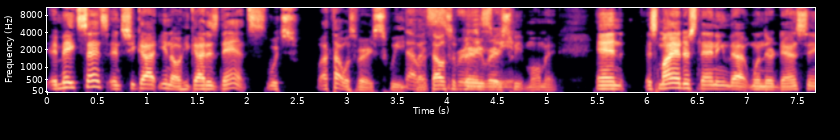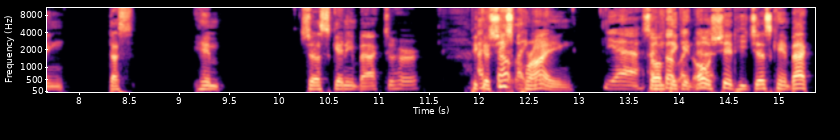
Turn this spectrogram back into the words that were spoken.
it made sense. And she got, you know, he got his dance, which I thought was very sweet. That like, was that was a really very, very sweet. sweet moment. And it's my understanding that when they're dancing, that's him just getting back to her because she's like it. crying. Yeah. So I I'm thinking, like oh shit, he just came back.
